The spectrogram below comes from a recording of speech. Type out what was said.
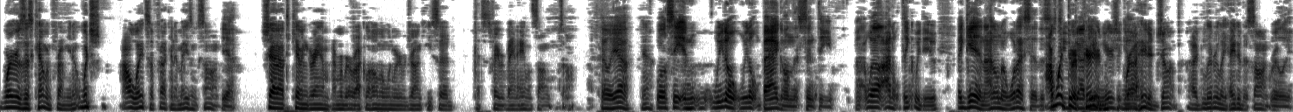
where is this coming from? You know, which I'll Wait's a fucking amazing song. Yeah. Shout out to Kevin Graham. I remember at Rocklahoma when we were drunk, he said that's his favorite Van Halen song. So Hell yeah. Yeah. Well, see, and we don't we don't bag on the synthy. Uh, well, I don't think we do. Again, I don't know what I said. This I went through a period years ago. where I hated Jump. I literally hated the song. really.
